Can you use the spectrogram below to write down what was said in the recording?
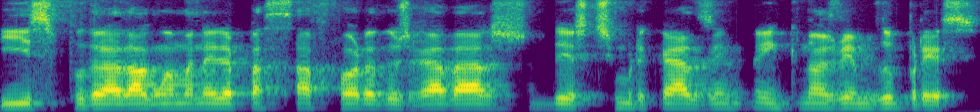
e isso poderá de alguma maneira passar fora dos radares destes mercados em, em que nós vemos o preço.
